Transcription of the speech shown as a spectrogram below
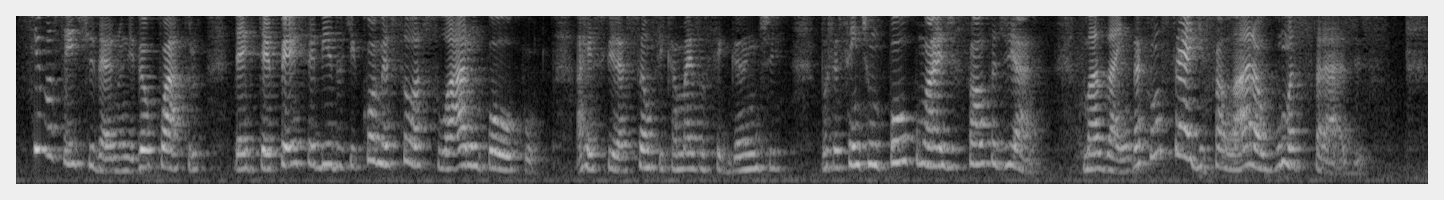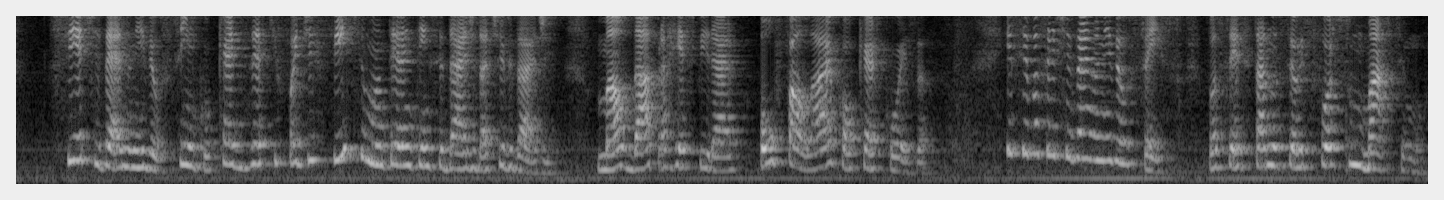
Se você estiver no nível 4, deve ter percebido que começou a suar um pouco. A respiração fica mais ofegante, você sente um pouco mais de falta de ar, mas ainda consegue falar algumas frases. Se estiver no nível 5, quer dizer que foi difícil manter a intensidade da atividade. Mal dá para respirar ou falar qualquer coisa. E se você estiver no nível 6, você está no seu esforço máximo.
